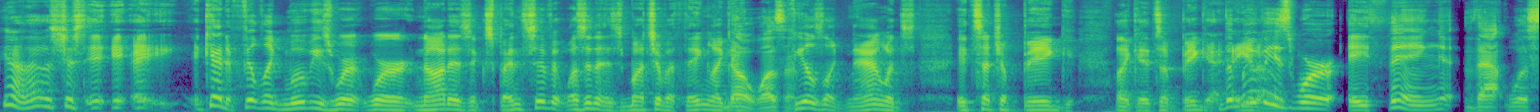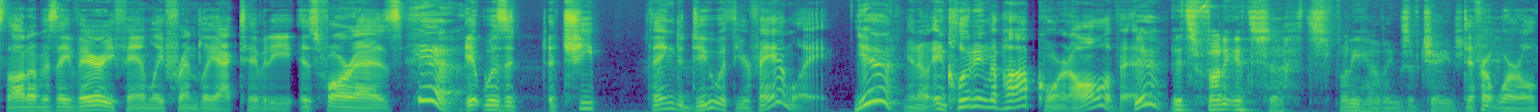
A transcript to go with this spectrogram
yeah, that was just it, it, it- again. It felt like movies were were not as expensive. It wasn't as much of a thing. Like No, it wasn't. Feels like now it's it's such a big like it's a big. The you know- movies were a thing that was thought of as a very family friendly activity as far as Yeah. it was a, a cheap thing to do with your family, yeah, you know, including the popcorn, all of it. yeah. It's funny. It's uh, it's funny how things have changed. Different world.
